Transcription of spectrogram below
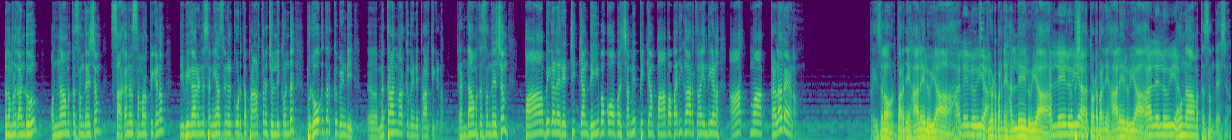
ഇപ്പൊ നമ്മൾ കണ്ടു ഒന്നാമത്തെ സന്ദേശം സഹനം സമർപ്പിക്കണം. ദീപികാരണ്യ സന്യാസിനികൾക്ക് കൊടുത്ത പ്രാർത്ഥന ചൊല്ലിക്കൊണ്ട് പുരോഹിതർക്ക് വേണ്ടി മെത്രാന്മാർക്ക് വേണ്ടി പ്രാർത്ഥിക്കണം. രണ്ടാമത്തെ സന്ദേശം പാപികളെ രക്ഷിക്കാൻ ദൈവകോപം ശമിപ്പിക്കാൻ പാപ പരിഹാരത്തിനായി എന്ത് ചെയ്യണം? ആത്മാക്കളെ വേണം. പറഞ്ഞേ ഹാലേ ലുയാ ശക്തിയോടെ പറഞ്ഞേ ഹല്ലേ ലുയാ അഭിഷേകത്തോടെ പറഞ്ഞേ ഹാലേ ലുയാ മൂന്നാമത്തെ സന്ദേശം.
